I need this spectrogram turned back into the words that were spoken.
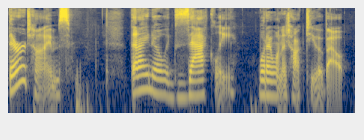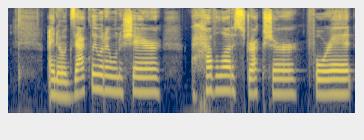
there are times that I know exactly what I want to talk to you about. I know exactly what I want to share. I have a lot of structure for it.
